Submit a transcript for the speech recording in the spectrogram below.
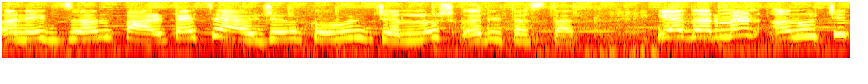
अनेक जण पार्ट्याचे आयोजन करून जल्लोष करीत असतात. या दरम्यान अनुचित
